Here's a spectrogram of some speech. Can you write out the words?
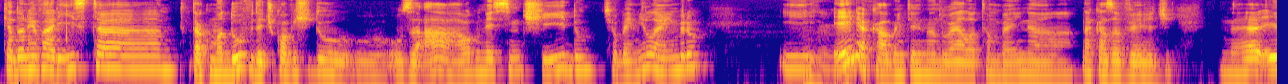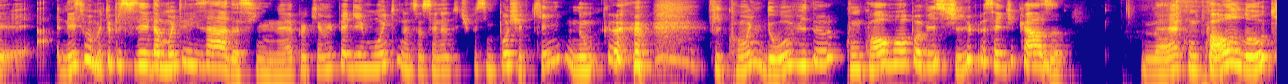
que a dona Evarista tá com uma dúvida de qual vestido usar, algo nesse sentido, se eu bem me lembro. E uhum. ele acaba internando ela também na, na Casa Verde. Né? E, nesse momento eu precisei dar muita risada, assim, né? Porque eu me peguei muito nessa cena do tipo assim, poxa, quem nunca ficou em dúvida com qual roupa vestir para sair de casa? Né? Com qual look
